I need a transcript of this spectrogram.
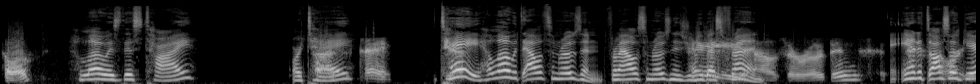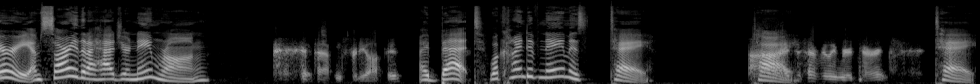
Hello? Hello, is this Ty or uh, Tay? Hey. Tay, hello, it's Alison Rosen from Alison Rosen is your new best Hey, friend. Alison Rosen. and it's How also are you? Gary. I'm sorry that I had your name wrong. Happens pretty often. I bet. What kind of name is Tay? Uh, I just have really weird parents. Tay.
